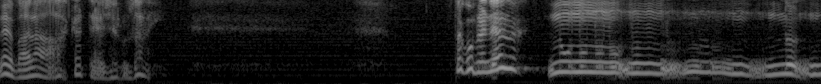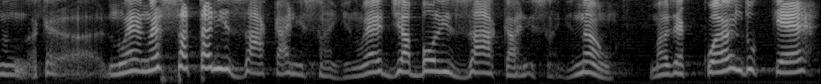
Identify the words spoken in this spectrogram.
levar a arca até Jerusalém. Está compreendendo? Não, não, não, não, é, não é satanizar carne e sangue, não é diabolizar carne e sangue, não. Mas é quando quer,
